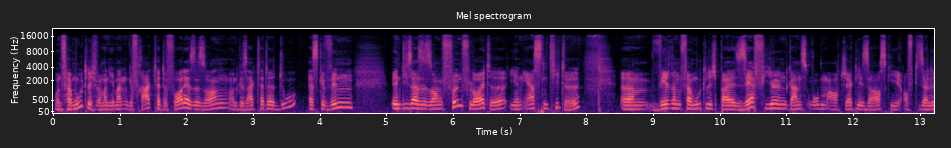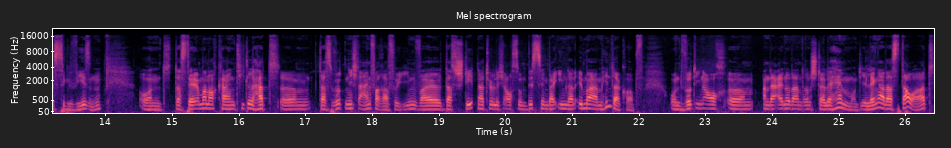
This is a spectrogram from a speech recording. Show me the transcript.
Und vermutlich, wenn man jemanden gefragt hätte vor der Saison und gesagt hätte, du, es gewinnen in dieser Saison fünf Leute ihren ersten Titel, ähm, wären vermutlich bei sehr vielen ganz oben auch Jack Lisowski auf dieser Liste gewesen. Und dass der immer noch keinen Titel hat, ähm, das wird nicht einfacher für ihn, weil das steht natürlich auch so ein bisschen bei ihm dann immer im Hinterkopf und wird ihn auch ähm, an der einen oder anderen Stelle hemmen. Und je länger das dauert,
